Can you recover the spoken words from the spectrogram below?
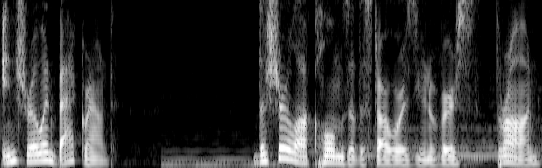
Intro and background. The Sherlock Holmes of the Star Wars universe, Thrawn,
